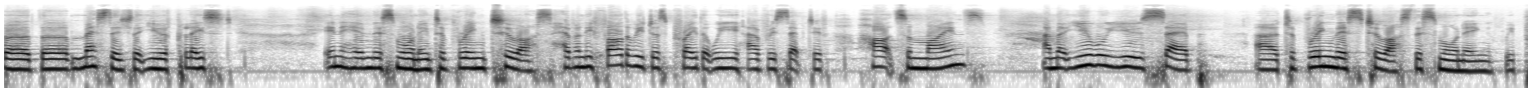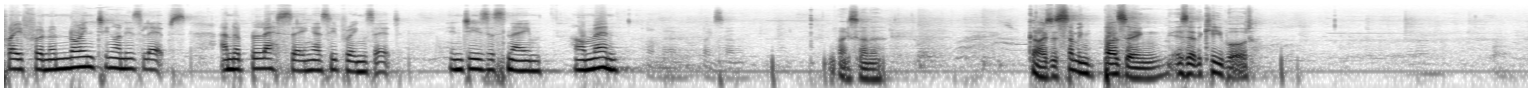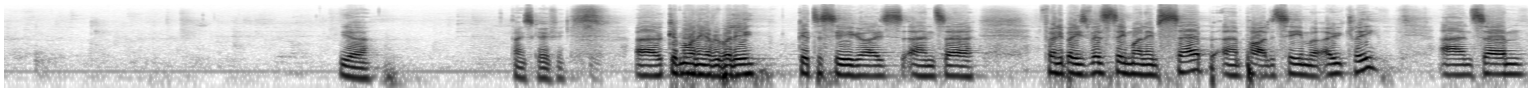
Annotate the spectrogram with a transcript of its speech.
for the message that you have placed in him this morning to bring to us. Heavenly Father, we just pray that we have receptive hearts and minds and that you will use Seb uh, to bring this to us this morning. We pray for an anointing on his lips and a blessing as he brings it. In Jesus' name, amen. Amen. Thanks, Hannah. Thanks, Hannah. Guys, there's something buzzing. Is it the keyboard? Yeah. Thanks, Kofi. Uh, good morning, everybody. Good to see you guys. And uh, for anybody who's visiting, my name's Seb. I'm part of the team at Oakleigh. And um,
